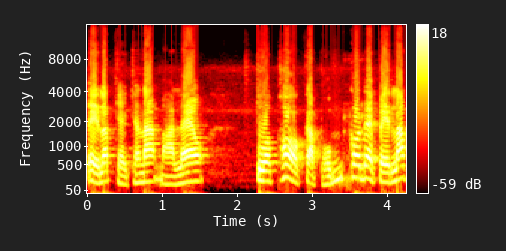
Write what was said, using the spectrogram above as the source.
ได้รับชัยชนะมาแล้ว ตัวพ่อกับผมก็ได้ไปรับ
